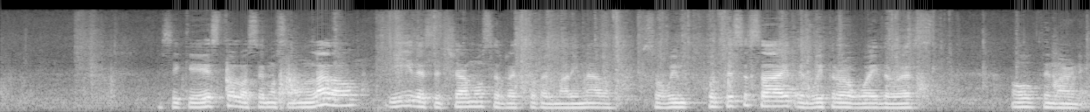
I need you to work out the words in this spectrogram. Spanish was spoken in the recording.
Así que esto lo hacemos a un lado y desechamos el resto del marinado. So we put this aside and we throw away the rest of the marinade.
